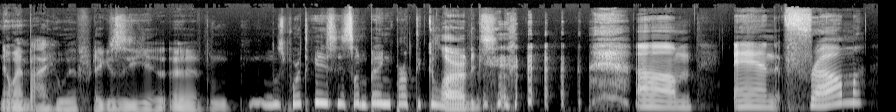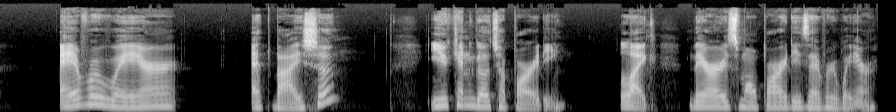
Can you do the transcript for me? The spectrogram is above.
não é bairro, é freguesia. Uh, os portugueses são bem particulares. Um, and from everywhere at Baixa, you can go to a party. Like there are small parties everywhere,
